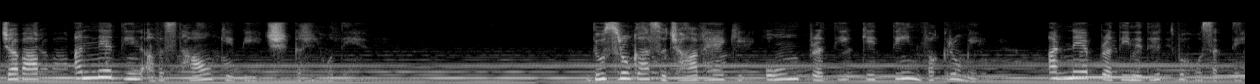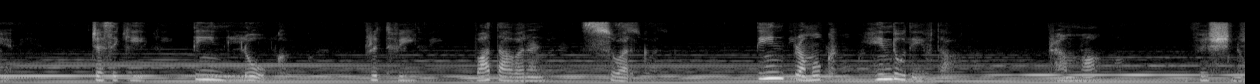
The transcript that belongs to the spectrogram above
जब आप अन्य तीन अवस्थाओं के बीच कहीं होते हैं। दूसरों का सुझाव है कि ओम प्रतीक के तीन वक्रों में अन्य प्रतिनिधित्व हो सकते हैं, जैसे कि तीन लोक, पृथ्वी, वातावरण, स्वर्ग। तीन प्रमुख हिंदू देवता। ब्रह्मा, विष्णु,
